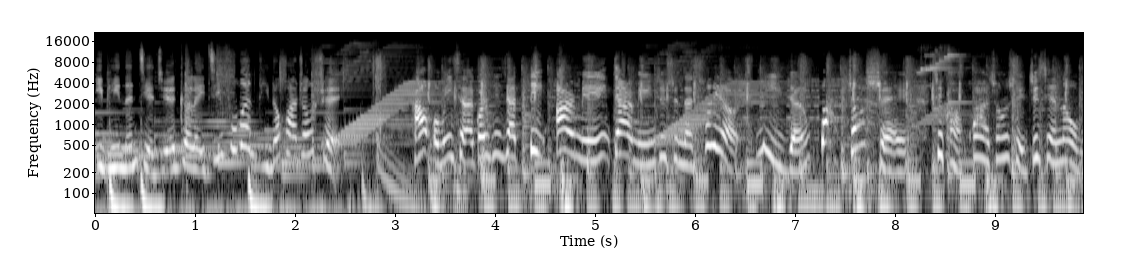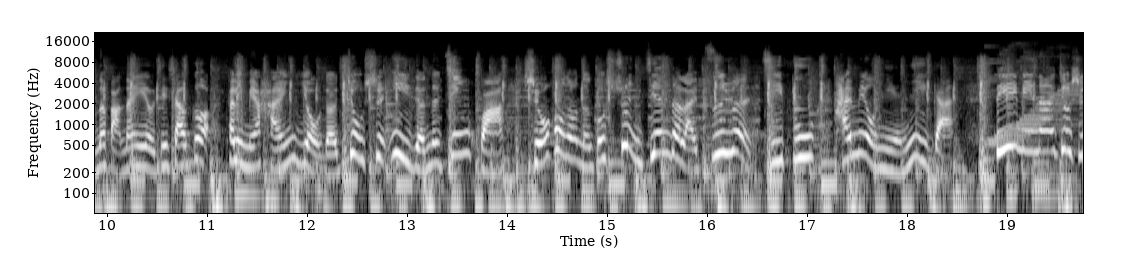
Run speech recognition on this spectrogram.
一瓶能解决各类肌肤问题的化妆水。好，我们一起来关心一下第二名。第二名就是 Naturial 薏仁化妆水。这款化妆水之前呢，我们的榜单也有介绍过，它里面含有的就是薏仁的精华，使用后呢，能够瞬间的来滋润肌肤，还没有黏腻感。第一名呢就是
